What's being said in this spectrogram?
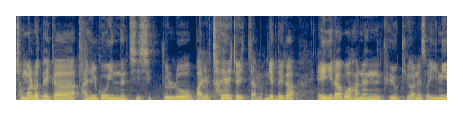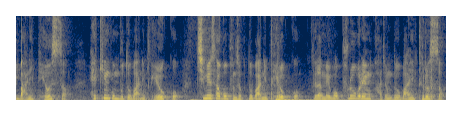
정말로 내가 알고 있는 지식들로 만약 차여져 있다면 이게 내가 A라고 하는 교육기관에서 이미 많이 배웠어. 해킹 공부도 많이 배웠고 침해 사고 분석도 많이 배웠고 그 다음에 뭐 프로그래밍 과정도 많이 들었어.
